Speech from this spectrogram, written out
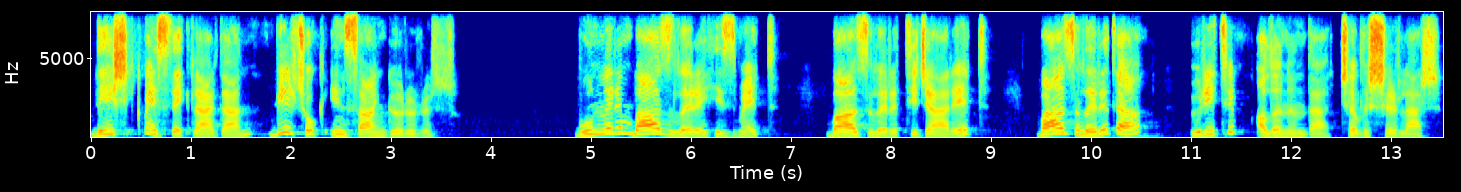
değişik mesleklerden birçok insan görürüz. Bunların bazıları hizmet, bazıları ticaret, bazıları da üretim alanında çalışırlar.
